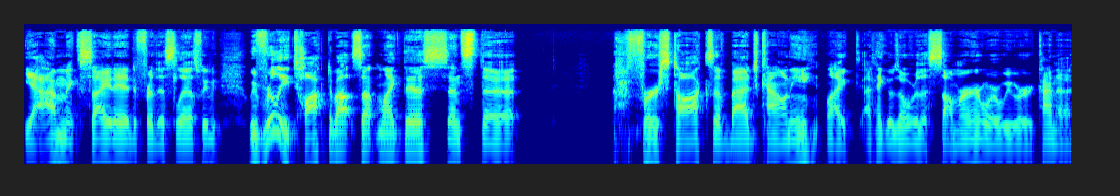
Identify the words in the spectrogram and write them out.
yeah, I'm excited for this list. We've we've really talked about something like this since the first talks of Badge County. Like I think it was over the summer where we were kind of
